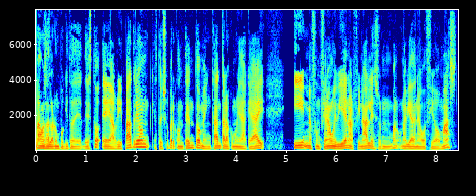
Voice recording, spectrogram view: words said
Vamos a hablar un poquito de, esto. Eh, Patreon, que estoy súper contento, me encanta la comunidad que hay y me funciona muy bien. Al final es una vía de negocio más,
